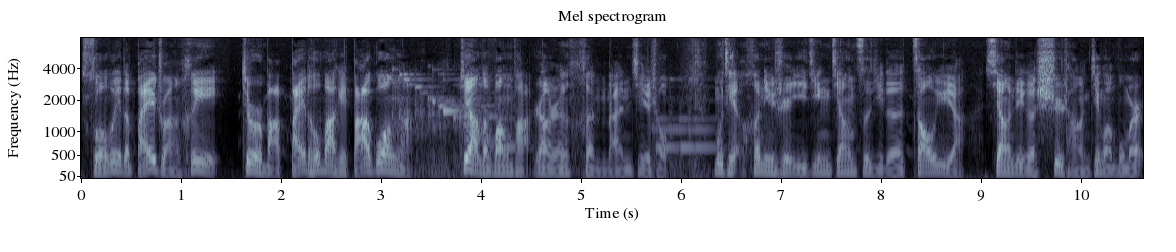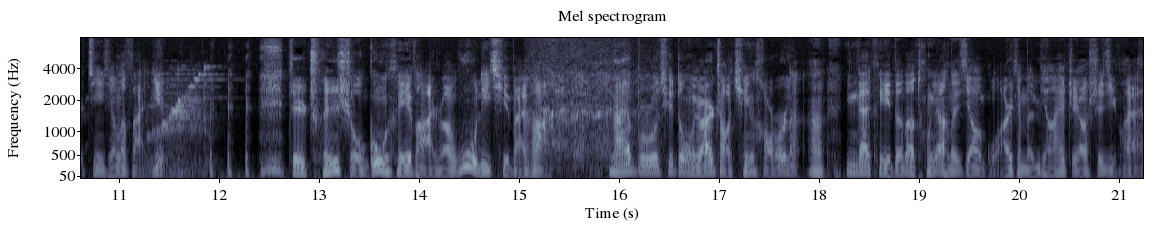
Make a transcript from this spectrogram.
所谓的白转黑，就是把白头发给拔光啊。这样的方法让人很难接受。目前，何女士已经将自己的遭遇啊，向这个市场监管部门进行了反映。这是纯手工黑发是吧？物理去白发。那还不如去动物园找群猴呢啊，应该可以得到同样的效果，而且门票还只要十几块。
